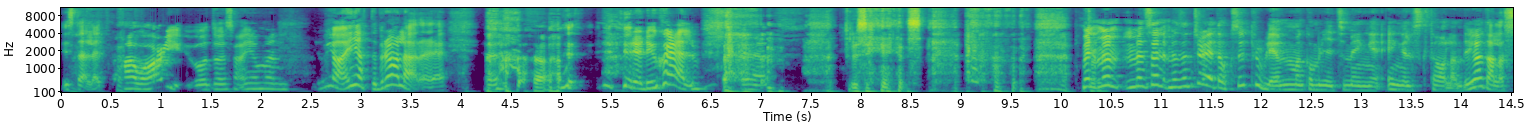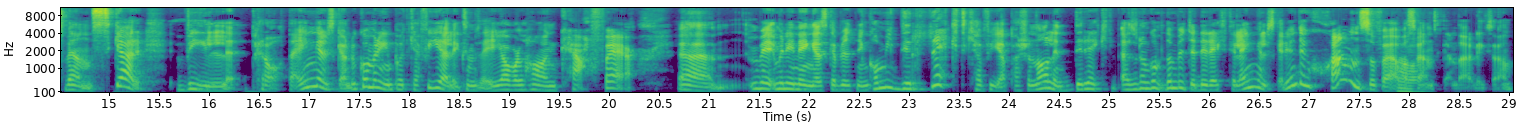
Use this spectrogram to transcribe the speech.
Istället, how are you? Och då säger jag, ja men, jag är en jättebra lärare. hur är du själv? Precis. Men, men, men, sen, men sen tror jag att också ett problem när man kommer hit som eng, engelsktalande är att alla svenskar vill prata engelska. Du kommer in på ett café liksom och säger jag vill ha en kaffe. Eh, med, med din engelska brytning kommer ju direkt kafépersonalen direkt, alltså de, de byter direkt till engelska. Det är inte en chans att få öva Ja. svenskan där liksom.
